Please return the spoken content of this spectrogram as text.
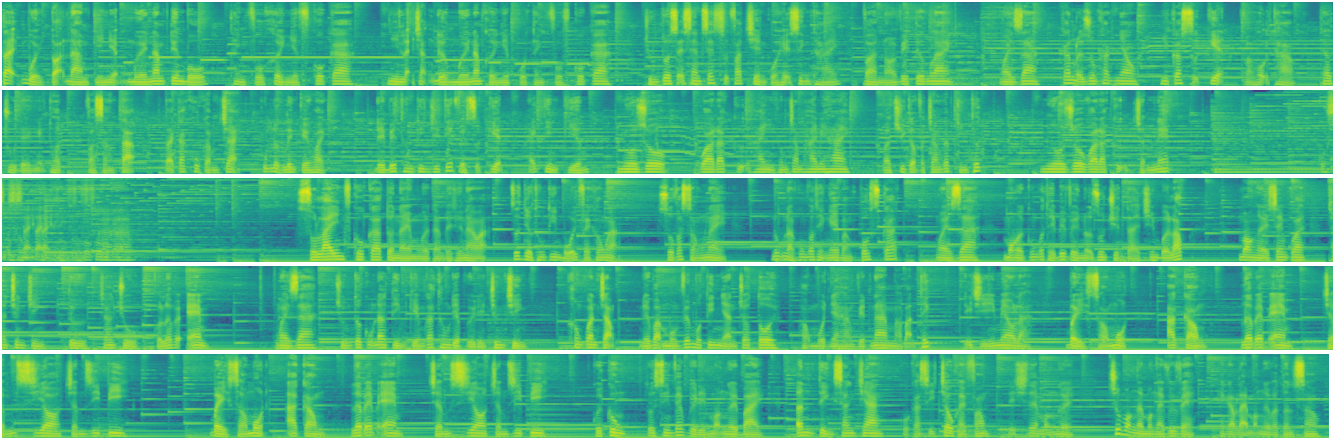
Tại buổi tọa đàm kỷ niệm 10 năm tuyên bố thành phố khởi nghiệp Fukuoka, nhìn lại chặng đường 10 năm khởi nghiệp của thành phố Fukuoka, chúng tôi sẽ xem xét sự phát triển của hệ sinh thái và nói về tương lai. Ngoài ra, các nội dung khác nhau như các sự kiện và hội thảo theo chủ đề nghệ thuật và sáng tạo tại các khu cắm trại cũng được lên kế hoạch. Để biết thông tin chi tiết về sự kiện, hãy tìm kiếm Myozo Wadaku 2022 và truy cập vào trang web chính thức myozowadaku.net. Cuộc sống tại thành phố Fukuoka. Số like Infoca tuần này mọi người cảm thấy thế nào ạ? Rất nhiều thông tin bổ ích phải không ạ? Số phát sóng này lúc nào cũng có thể nghe bằng postcard. Ngoài ra, mọi người cũng có thể biết về nội dung truyền tải trên blog. Mọi người hãy xem qua trang chương trình từ trang chủ của lớp FM. Ngoài ra, chúng tôi cũng đang tìm kiếm các thông điệp gửi đến chương trình. Không quan trọng nếu bạn muốn viết một tin nhắn cho tôi hoặc một nhà hàng Việt Nam mà bạn thích, địa chỉ email là 761 a lớpfm.co.jp 761 a lớpfm.co.jp Cuối cùng, tôi xin phép gửi đến mọi người bài Ân tình sang trang của ca sĩ Châu Khải Phong để chia sẻ mọi người. Chúc mọi người một ngày vui vẻ. Hẹn gặp lại mọi người vào tuần sau.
